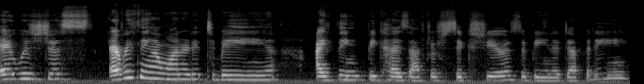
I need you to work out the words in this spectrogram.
it was just everything I wanted it to be. I think because after six years of being a deputy,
